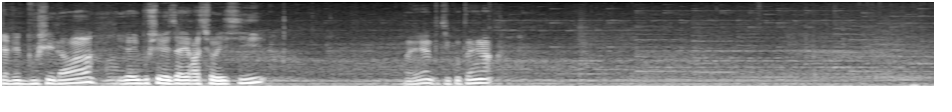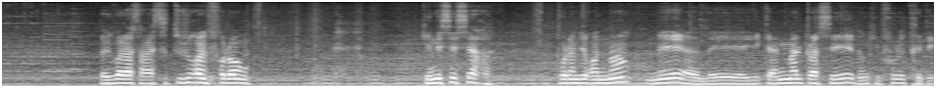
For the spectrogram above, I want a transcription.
Ils avaient bouché là, ils avaient bouché les aérations ici. Voyez, un petit copain là. Donc voilà, ça reste toujours un frelon qui est nécessaire pour l'environnement, mais euh, il est quand même mal placé, donc il faut le traiter.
